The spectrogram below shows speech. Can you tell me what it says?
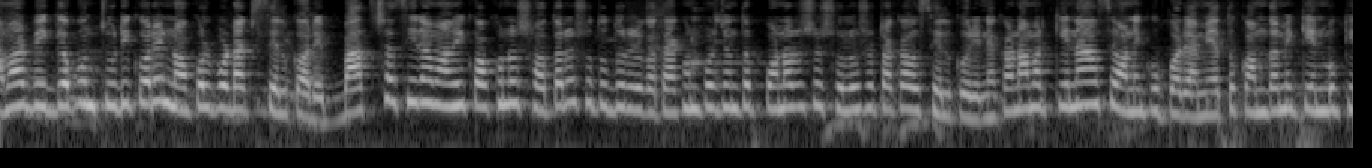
আমার বিজ্ঞাপন চুরি করে নকল প্রোডাক্ট সেল করে। বাদশা সিরাম আমি কখনো সতেরোশো তো দূরের কথা, এখন পর্যন্ত পনেরোশো, ষোলোশো টাকাও সেল করি না, কারণ আমার কেনা আছে অনেক উপরে, আমি এত কম দামে কিনবো কি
